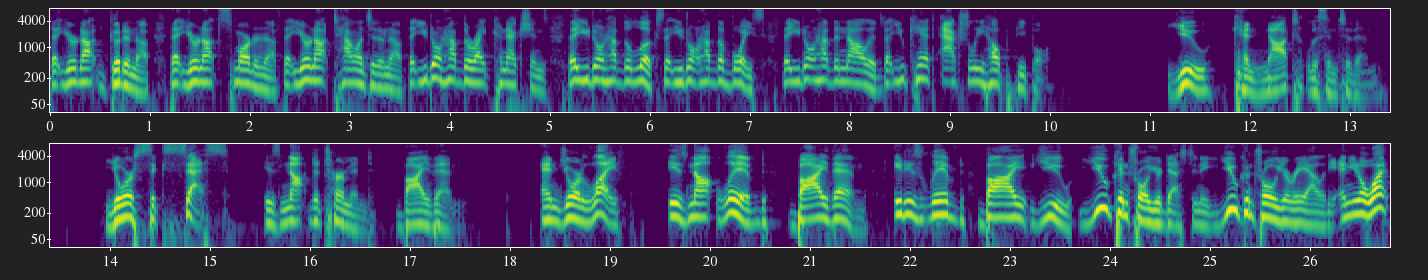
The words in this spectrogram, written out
that you're not good enough, that you're not smart enough, that you're not talented enough, that you don't have the right connections, that you don't have the looks, that you don't have the voice, that you don't have the knowledge, that you can't actually help people. You cannot listen to them. Your success is not determined by them, and your life is not lived by them. It is lived by you. You control your destiny. You control your reality. And you know what?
